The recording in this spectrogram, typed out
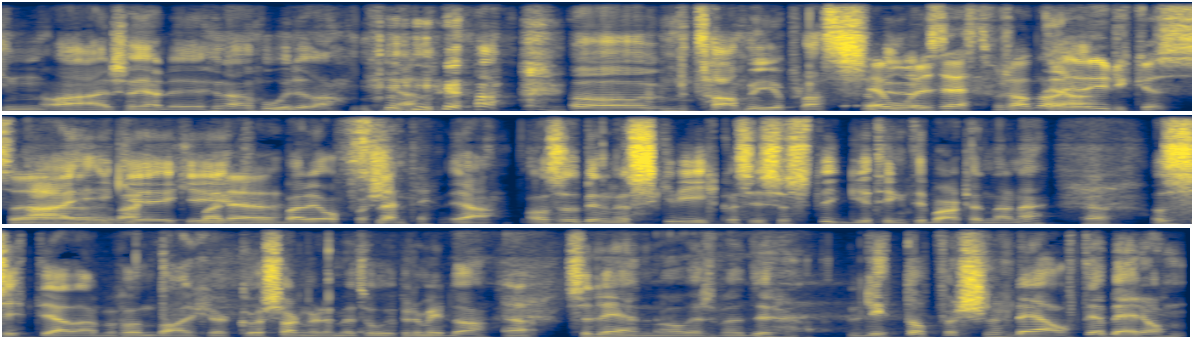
inn og er så jævlig Hun er en hore, da. Ja. og tar mye plass. Det er ordets restforstand? Ja. Yrkes... Nei, ikke, ikke, bare, bare oppførsel. Ja. Og så begynner hun å skrike og si så stygge ting til bartenderne. Ja. Og så sitter jeg der med på en barkrakk og sjangler med to i promille. da. Så lener jeg meg over og sier du, litt oppførsel, det er alt jeg ber om.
